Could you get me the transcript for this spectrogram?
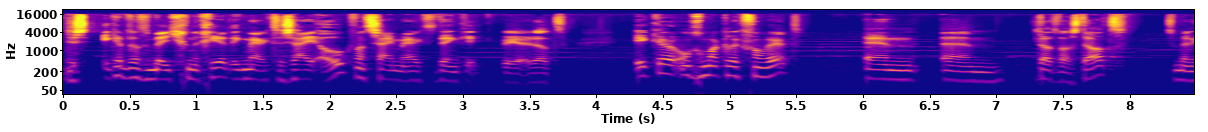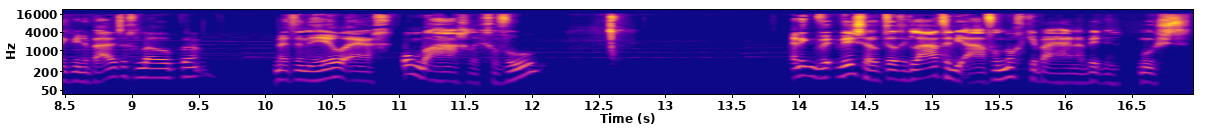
Dus ik heb dat een beetje genegeerd. Ik merkte zij ook, want zij merkte denk ik weer dat ik er ongemakkelijk van werd. En um, dat was dat. Toen ben ik weer naar buiten gelopen met een heel erg onbehagelijk gevoel. En ik wist ook dat ik later die avond nog een keer bij haar naar binnen moest.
